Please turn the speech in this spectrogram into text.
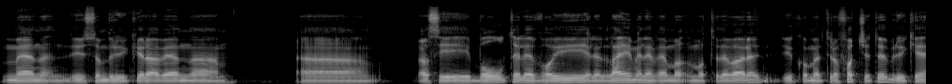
men du som bruker av en uh, La oss si Bolt eller Voi eller Lime eller hvem måtte det være. Du kommer til å fortsette å bruke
